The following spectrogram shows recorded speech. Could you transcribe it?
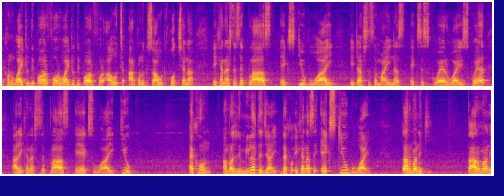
এখন y to the power four y to the power four out আর কোনো কিছু আউট হচ্ছে না। এখানে আসতেছে প্লাস এক্স কিউব ওয়াই এটা আসতেছে minus x square y square আর এখানে আসতেছে প্লাস এক্স ওয়াই কিউব এখন আমরা যদি মিলাতে যাই, দেখো এখানে আছে এক্স কিউব ওয়াই তার মানে কি? তার মানে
